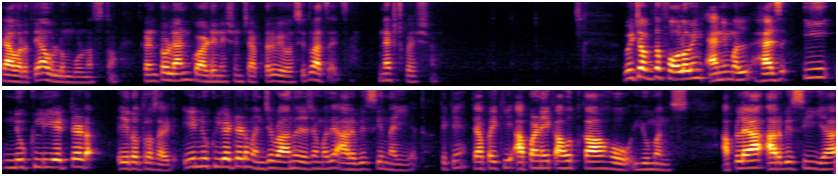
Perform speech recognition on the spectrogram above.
त्यावरती अवलंबून असतं. कंट्रोल अँड कोऑर्डिनेशन चॅप्टर व्यवस्थित वाचायचं. Next question which of the following animal has enucleated erythrocyte enucleated म्हणजे बाळांनो ज्याच्यामध्ये आर बी सी नाही आहेत ठीक आहे? त्यापैकी आपण एक आहोत का? हो ह्युमन्स आपल्या आर बी सी ह्या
